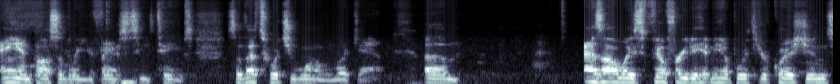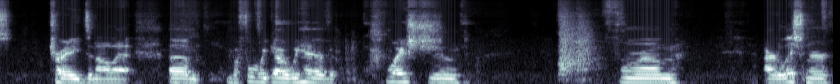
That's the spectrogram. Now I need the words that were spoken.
and possibly your fantasy teams. So that's what you want to look at. Um, as always, feel free to hit me up with your questions, trades, and all that. Um, before we go, we have a question from our listener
